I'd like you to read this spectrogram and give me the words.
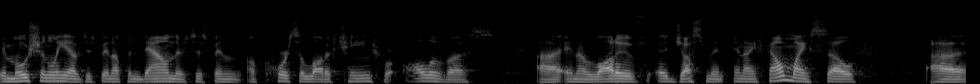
Emotionally, I've just been up and down. There's just been, of course, a lot of change for all of us, uh, and a lot of adjustment. And I found myself uh,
